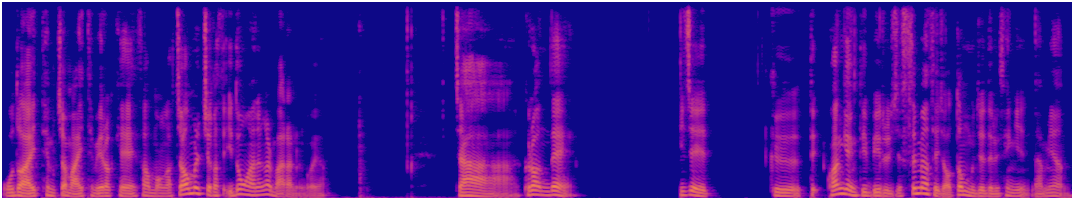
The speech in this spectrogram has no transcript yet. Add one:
오더 아이템 점 아이템 이렇게 해서 뭔가 점을 찍어서 이동하는 걸 말하는 거예요. 자, 그런데 이제 그 관경 DB를 이제 쓰면서 이제 어떤 문제들이 생기냐면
